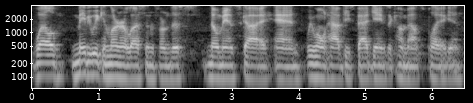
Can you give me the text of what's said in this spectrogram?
well, maybe we can learn our lesson from this No Man's Sky, and we won't have these bad games that come out to play again.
